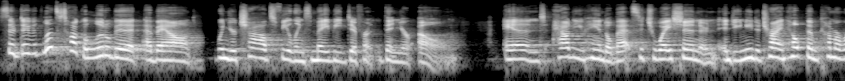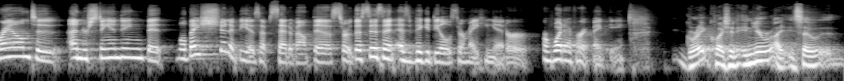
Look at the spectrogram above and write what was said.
So, David, let's talk a little bit about when your child's feelings may be different than your own. And how do you handle that situation? And, and, do you need to try and help them come around to understanding that, well, they shouldn't be as upset about this, or this isn't as big a deal as they're making it, or, or whatever it may be? Great question. And you're right. So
